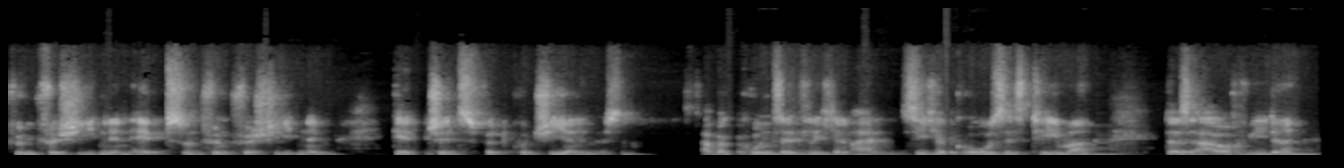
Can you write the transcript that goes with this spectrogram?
fünf verschiedenen Apps und fünf verschiedenen Gadgets wird kutschieren müssen. Aber grundsätzlich ein sicher großes Thema das auch wieder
